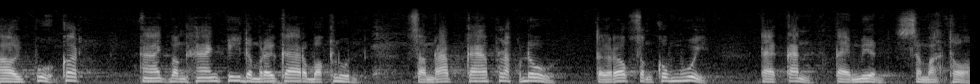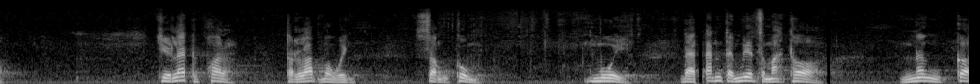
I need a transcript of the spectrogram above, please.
ឲ្យពួកគាត់អាចបង្ហាញពីតម្រូវការរបស់ខ្លួន សម្រាប់ការផ្លាស់ប្ដូរទៅរកសង្គមមួយ តែកាន់តែមានសមធម៌ជាលទ្ធផល ត ត្រឡប់មកវិញសង្គមមួយដែលកាន់តែមានសមត្ថភាពនិងក៏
